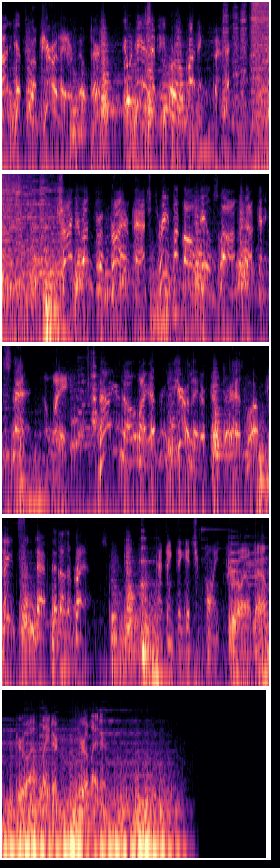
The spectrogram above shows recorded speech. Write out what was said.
trying to get through a Purolator filter, it would be as if he were a running back. Trying to run through a briar patch three football fields long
